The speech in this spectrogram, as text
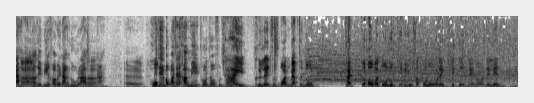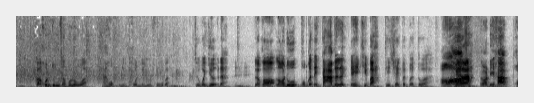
นะอ่าเท่าที่พี่เข้าไปนั่งดูล่าสุดนะเออหกพี่ที่บอกว่าใช้คำนี้ total football ใช่ คือเล่นฟุตบอลแบบสนุก ถ้าก็บอกว่าตัวลุกที่ไปอยู่ซัปโปโรได้ได้เกิดแน่นอนได้เล่นอืมอืมก็คนดูซัปโปโรอะห้าหกหมื่นคนใน YouTube อะอืมถือว่าเยอะนะอืมแล้วก็รอดูผมก็ติดตามแล้วได้เห็นคลิปป่ะ ที่เช็คไปเปิดตัว อ๋อเท่ปะสวัสดีครับ ผ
